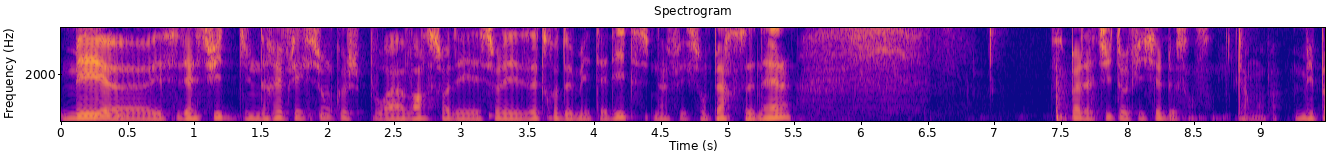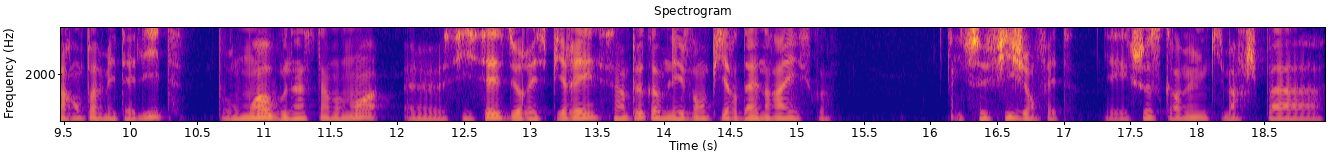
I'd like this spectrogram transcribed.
Mais euh, et c'est la suite d'une réflexion que je pourrais avoir sur les, sur les êtres de métallite, c'est une réflexion personnelle. C'est pas la suite officielle de sens, hein, clairement pas. Mes parents pas métallite, pour moi, au bout d'un certain moment, euh, s'ils cessent de respirer, c'est un peu comme les vampires d'Anne Rice, quoi. Ils se figent, en fait. Il y a quelque chose quand même qui marche pas.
